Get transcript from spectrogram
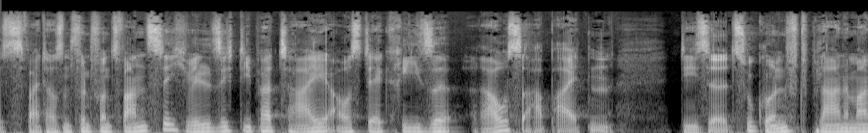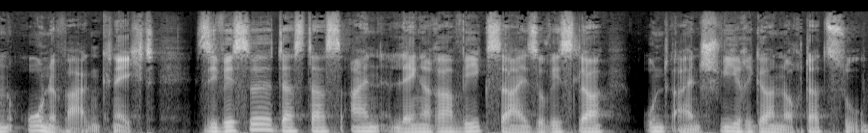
bis 2025 will sich die Partei aus der Krise rausarbeiten. Diese Zukunft plane man ohne Wagenknecht. Sie wisse, dass das ein längerer Weg sei, so Wissler, und ein schwieriger noch dazu.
